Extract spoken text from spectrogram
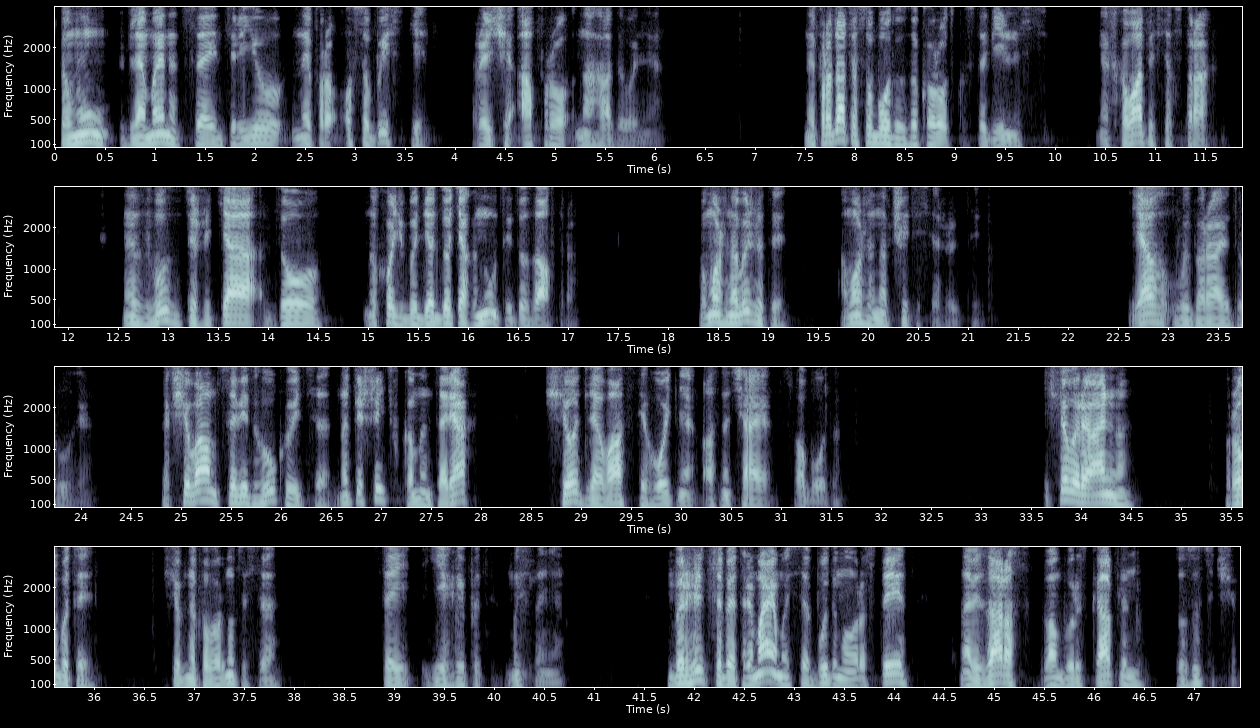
Тому для мене це інтерв'ю не про особисті речі, а про нагадування. Не продати свободу за коротку стабільність, не сховатися в страх, не звузити життя до, ну хоч би дотягнути до завтра. Бо можна вижити, а можна навчитися жити. Я вибираю друге. Якщо вам це відгукується, напишіть в коментарях, що для вас сьогодні означає свобода. І що ви реально робите, щоб не повернутися в цей Єгипет мислення. Бережіть себе, тримаємося, будемо рости. Навіть зараз з вами Борис Каплін. До зустрічі!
